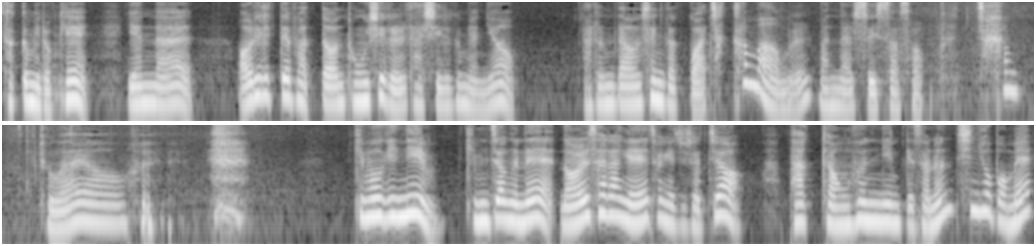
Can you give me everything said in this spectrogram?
가끔 이렇게 옛날 어릴 때 봤던 동시를 다시 읽으면요. 아름다운 생각과 착한 마음을 만날 수 있어서 참 좋아요. 김호기님, 김정은의 널 사랑해 청해주셨죠? 박경훈님께서는 신효범의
